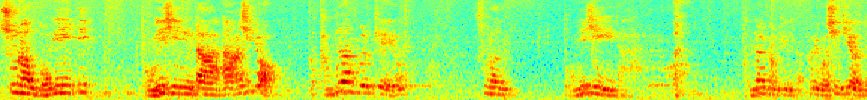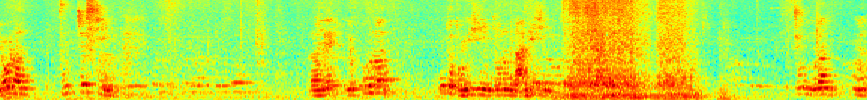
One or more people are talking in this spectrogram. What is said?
수는 동이 이 동이신이다 다 아시죠? 그 당연한 글게예요. 수는 동이신이다. 글입니다. 그리고 심지어 요는 북적신이다. 그 다음에 육구는 우도 동이신 또는 남이신. 주문은 은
